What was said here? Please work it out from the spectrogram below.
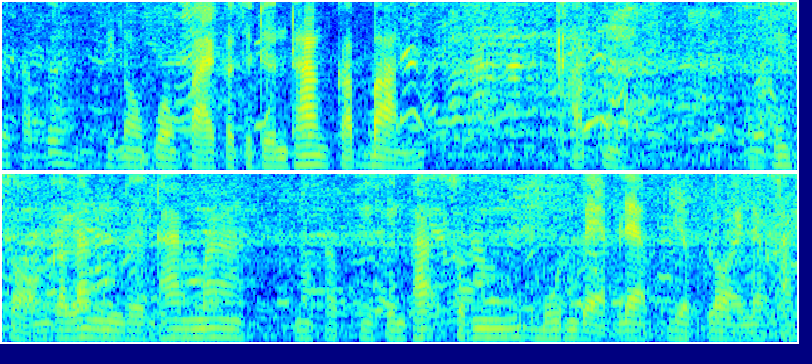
นะครับเด้อพี่น้องปองปลายก็จะเดินทางกลับบ้านครับวันที่สองกำลังเดินทางมานะครับนี่เป็นพระสมบูรณ์แบบแล้วเรียบร้อยแล้วครับ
